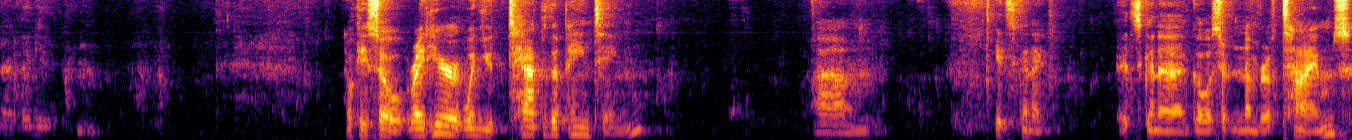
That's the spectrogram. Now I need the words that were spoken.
Alright, thank you. Okay, so right here, when you tap the painting, um, it's gonna it's gonna go a certain number of times.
